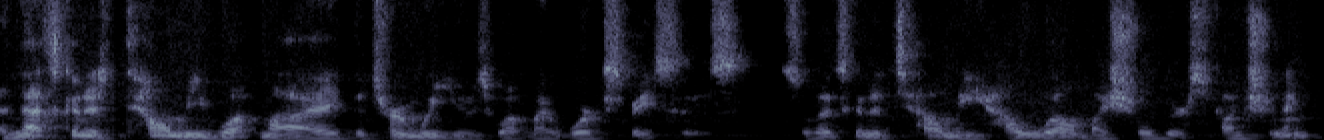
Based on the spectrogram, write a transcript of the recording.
and that's going to tell me what my the term we use what my workspace is. So that's going to tell me how well my shoulder is functioning.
